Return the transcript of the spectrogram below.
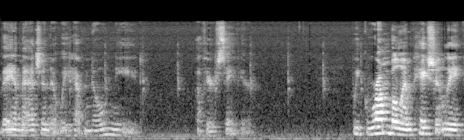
they imagine that we have no need of your Savior. We grumble impatiently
